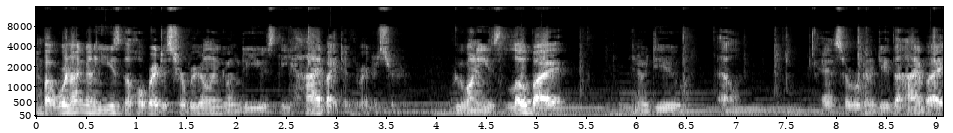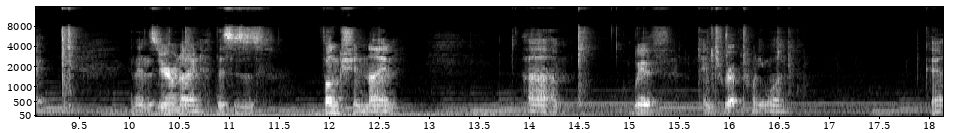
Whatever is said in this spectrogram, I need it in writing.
but we're not going to use the whole register, we're only going to use the high byte of the register. We want to use low byte, and we do L. Okay, so we're going to do the high byte and then 0, 09. This is function 9 um, with interrupt 21. Okay,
